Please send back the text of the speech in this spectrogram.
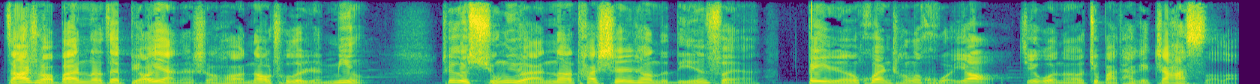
杂耍班呢，在表演的时候啊，闹出了人命。这个熊原呢，他身上的磷粉被人换成了火药，结果呢就把他给炸死了。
